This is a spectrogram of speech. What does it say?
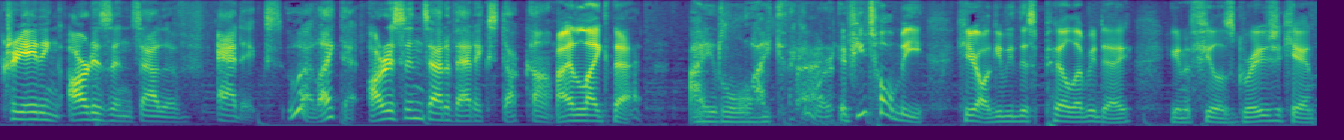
creating artisans out of addicts. Ooh, I like that. Artisans out of addicts.com. I like that. I like that. If you told me, here, I'll give you this pill every day. You're gonna feel as great as you can.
